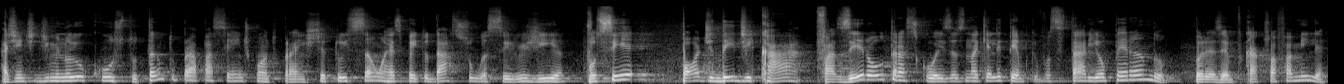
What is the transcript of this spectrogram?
a gente diminui o custo tanto para a paciente quanto para a instituição a respeito da sua cirurgia. Você pode dedicar, fazer outras coisas naquele tempo que você estaria operando, por exemplo, ficar com sua família,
